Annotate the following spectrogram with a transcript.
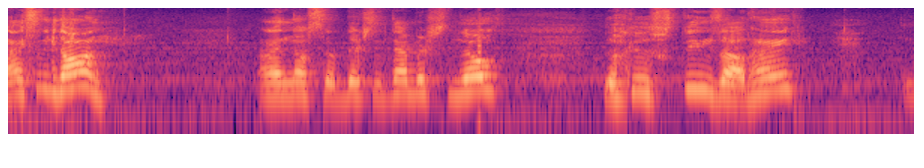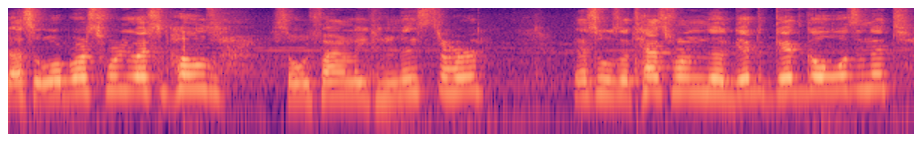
Nicely done. I know subjects damage no look at things out, hey? That's what works for you, I suppose. So we finally convinced her. This was a test from the get get go, wasn't it?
